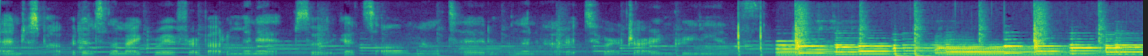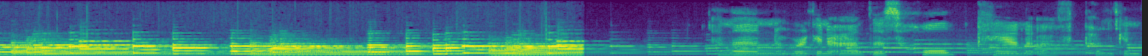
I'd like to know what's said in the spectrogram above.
and just pop it into the microwave for about a minute so it gets all melted and then add it to our dry ingredients. Can of pumpkin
